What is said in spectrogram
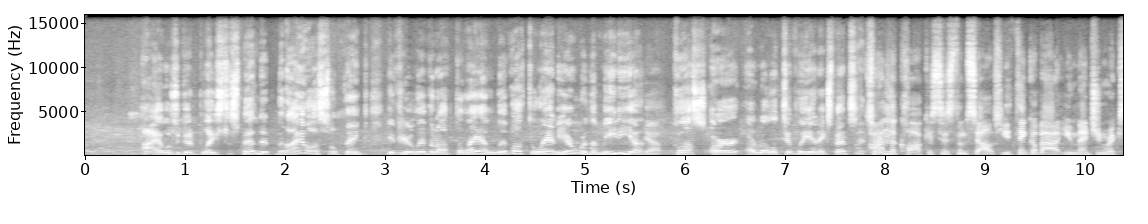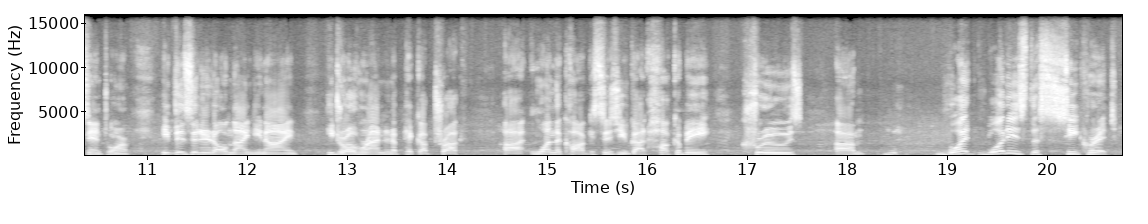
Iowa's a good place to spend it, but I also think if you're living off the land, live off the land here where the media yeah. costs are, are relatively inexpensive. On the caucuses themselves, you think about, you mentioned Rick Santorum. He visited all 99. He drove around in a pickup truck, uh, won the caucuses. You've got Huckabee, Cruz. Um, what What is the secret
